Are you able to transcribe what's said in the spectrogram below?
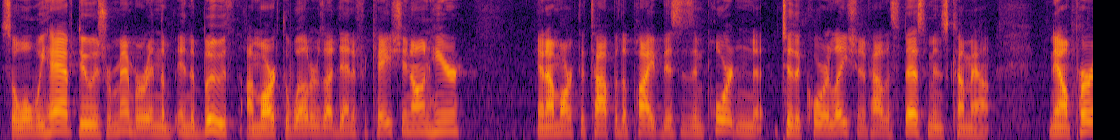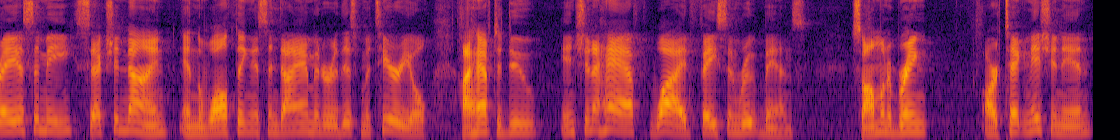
So what we have to do is remember in the, in the booth, I marked the welder's identification on here and I marked the top of the pipe. This is important to the correlation of how the specimens come out. Now per ASME section 9 and the wall thickness and diameter of this material, I have to do inch and a half wide face and root bends. So I'm going to bring our technician in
